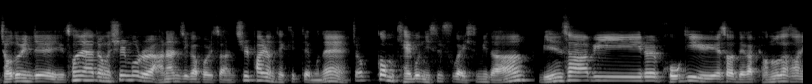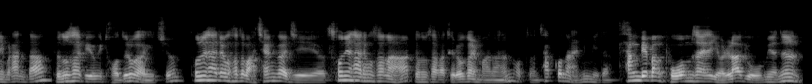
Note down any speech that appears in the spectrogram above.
저도 이제 손해사정 실무를 안 한 지가 벌써 한 7, 8 18년 됐기 때문에 조금 갭은 있을 수가 있습니다. 민사비를 보기 위해서 내가 변호사 선임을 한다? 변호사 비용이 더 들어가겠죠. 손해사정사도 마찬가지예요. 손해사정사나 변호사가 들어갈 만한 어떤 사건은 아닙니다. 상대방 보험사에서 연락이 오면은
